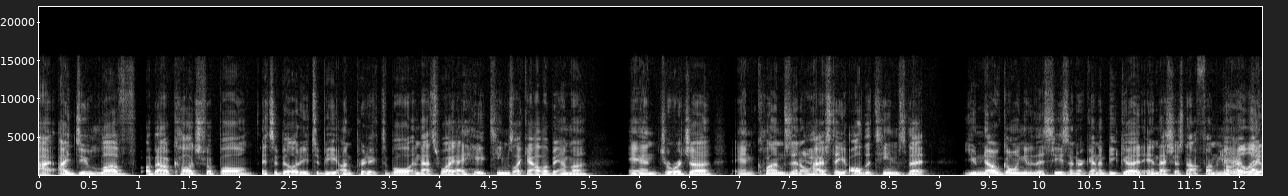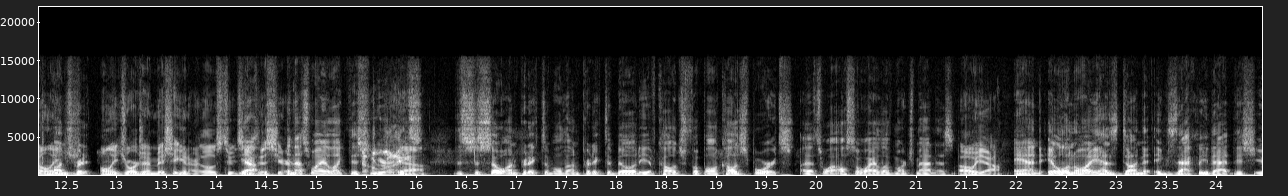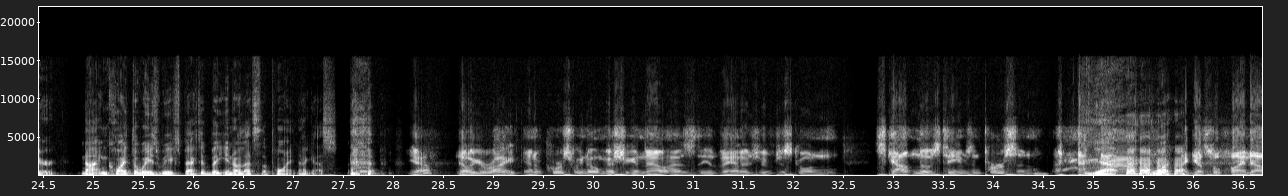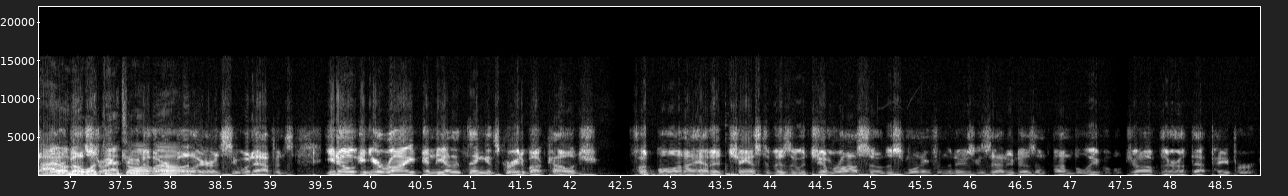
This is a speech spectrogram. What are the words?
I, I do love about college football its ability to be unpredictable, and that's why I hate teams like Alabama and Georgia and Clemson, Ohio State, all the teams that you know going into the season are going to be good, and that's just not fun to me. I really like only unpre- only Georgia and Michigan are those two teams yeah, this year. and that's why I like this year. It's Yeah. this is so unpredictable. The unpredictability of college football, college sports. Uh, that's why also why I love March Madness. oh yeah. And Illinois has done exactly that this year. Not in quite the ways we expected, but you know that's the point, I guess. Yeah. No, you're right. And of course, we know Michigan now has the advantage of just going scouting those teams in person. yeah. I guess we'll find out. I don't know about what that's two all to about. Harbaugh here and see what happens. You know, and you're right. And the other thing that's great about college football, and I had a chance to visit with Jim Rossow this morning from the News Gazette, who does an unbelievable job there at that paper.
